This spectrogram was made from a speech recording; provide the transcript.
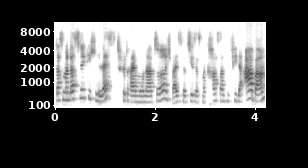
dass man das wirklich lässt für drei Monate. Ich weiß, hört sich jetzt erstmal krass an für viele, aber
